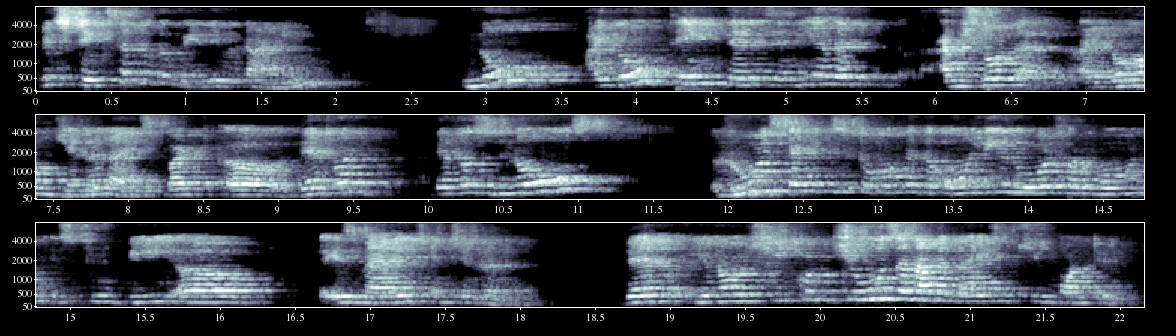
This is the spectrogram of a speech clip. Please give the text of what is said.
which takes her to the Vedic time. No, I don't think there is any other. I'm sure that I don't want to generalize, but uh, there were there was no rule set in stone that the only role for a woman is to be a is marriage and children. Then, you know, she could choose another life if she wanted.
